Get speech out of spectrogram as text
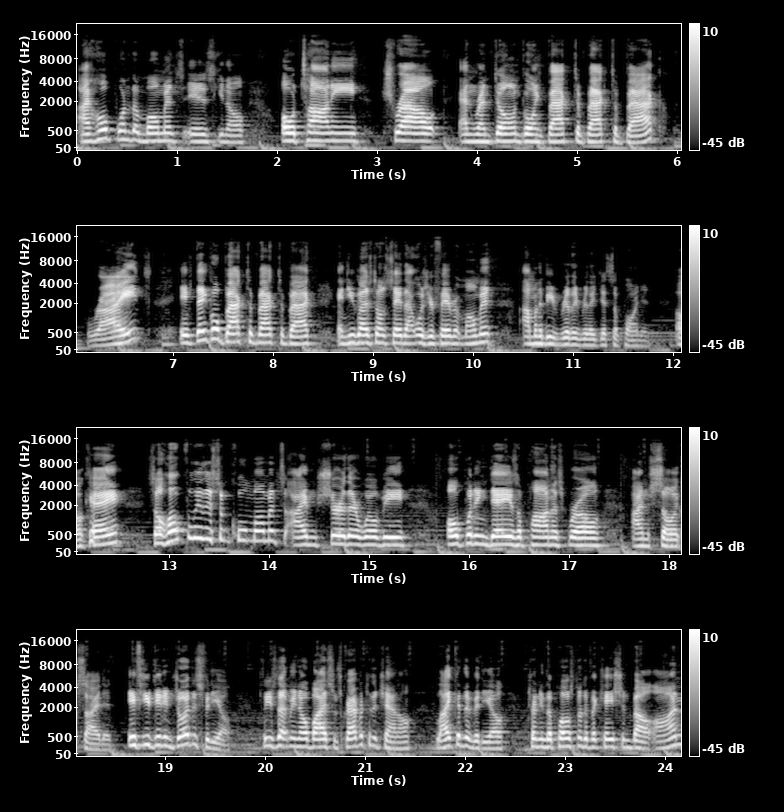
I hope one of the moments is, you know, Ohtani, Trout, and Rendon going back to back to back right? If they go back to back to back and you guys don't say that was your favorite moment, I'm going to be really, really disappointed. Okay? So hopefully there's some cool moments. I'm sure there will be. Opening day is upon us, bro. I'm so excited. If you did enjoy this video, please let me know by subscribing to the channel, liking the video, turning the post notification bell on,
